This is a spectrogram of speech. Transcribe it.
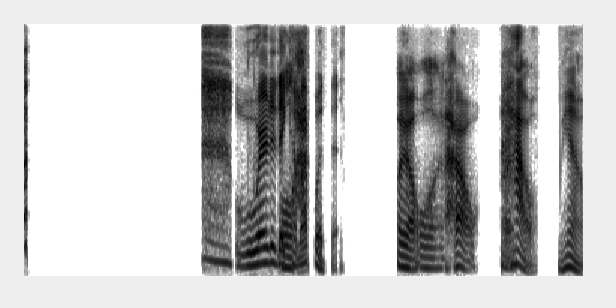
where did they well, come up with this? Oh yeah. Well, how? Right? How? Yeah.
